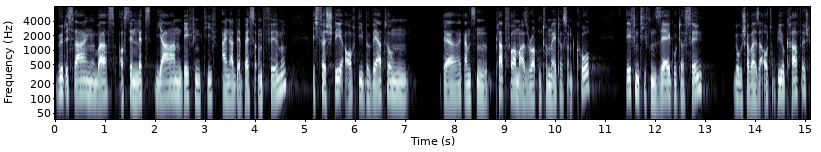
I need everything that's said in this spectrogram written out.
würde ich sagen, war es aus den letzten Jahren definitiv einer der besseren Filme. Ich verstehe auch die Bewertungen der ganzen Plattformen, also Rotten Tomatoes und Co. Definitiv ein sehr guter Film, logischerweise autobiografisch.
